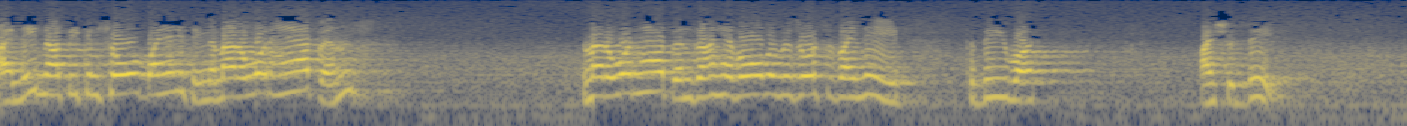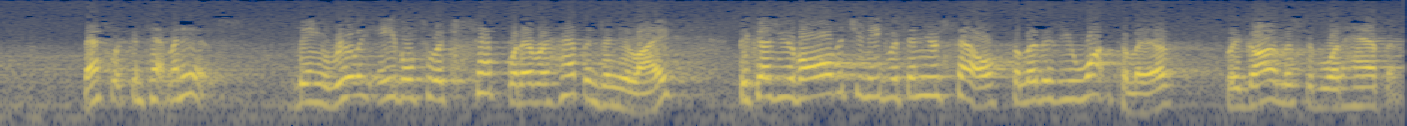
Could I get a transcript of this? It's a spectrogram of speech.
I need not be controlled by anything. No matter what happens, no matter what happens, I have all the resources I need to be what I should be. That's what contentment is. Being really able to accept whatever happens in your life because you have all that you need within yourself to live as you want to live, regardless of what happens.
